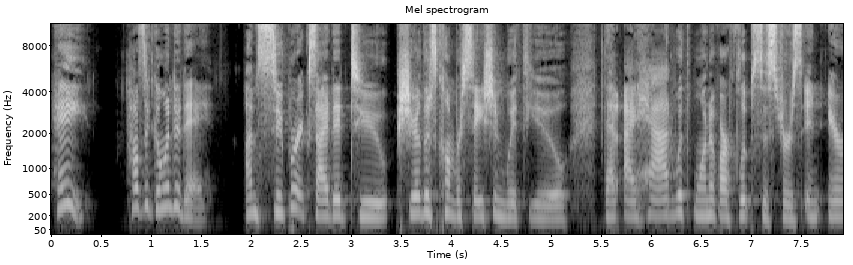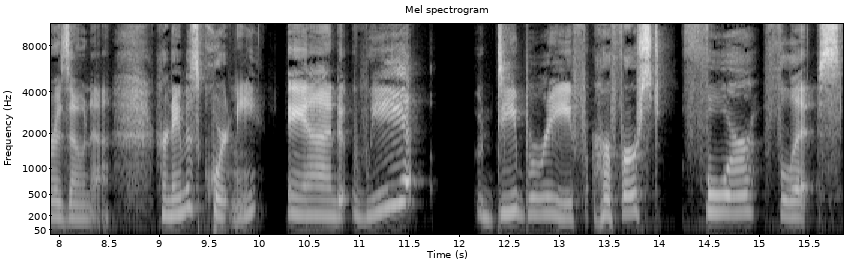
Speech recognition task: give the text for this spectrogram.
Hey, how's it going today? I'm super excited to share this conversation with you that I had with one of our flip sisters in Arizona. Her name is Courtney, and we debrief her first four flips.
